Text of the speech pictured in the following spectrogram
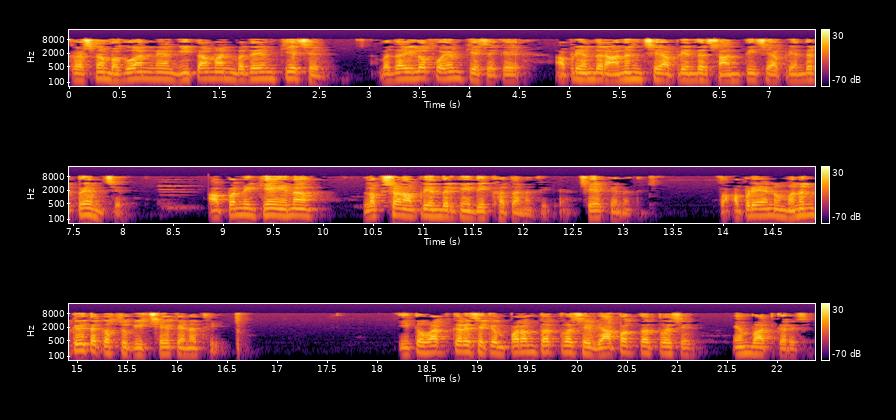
કૃષ્ણ ભગવાનને, ગીતામાં બધા એમ કહે છે. બધા એ લોકો એમ કહે છે કે આપણી અંદર આનંદ છે, આપણી અંદર શાંતિ છે, આપણી અંદર પ્રેમ છે. આપણને ક્યાંય એના લક્ષણ આપણી અંદર ક્યાંય દેખાતા નથી, કે છે કે નથી. તો આપણે એનું મનન કેવી રીતે કરશું કે છે કે નથી? એ તો વાત કરે છે કે પરમ તત્વ છે, વ્યાપક તત્વ છે, એમ વાત કરે છે.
